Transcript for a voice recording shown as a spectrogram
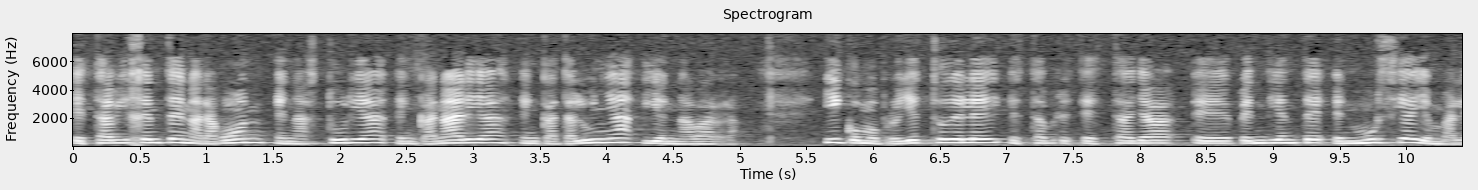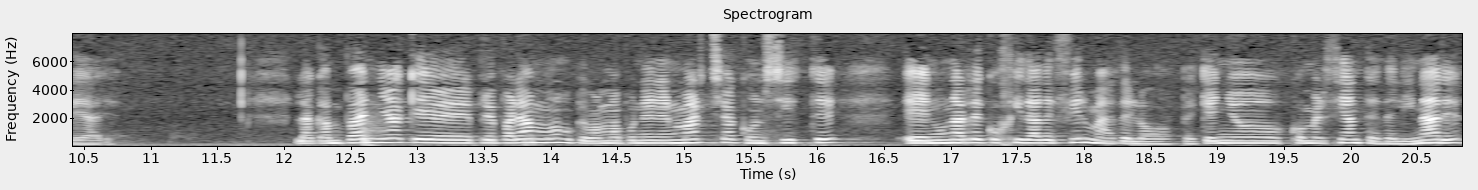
Está vigente en Aragón, en Asturias, en Canarias, en Cataluña y en Navarra. Y como proyecto de ley está, ya eh, pendiente en Murcia y en Baleares. La campaña que preparamos o que vamos a poner en marcha consiste en una recogida de firmas de los pequeños comerciantes de Linares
